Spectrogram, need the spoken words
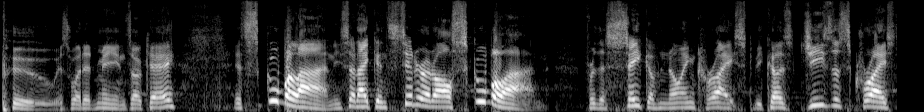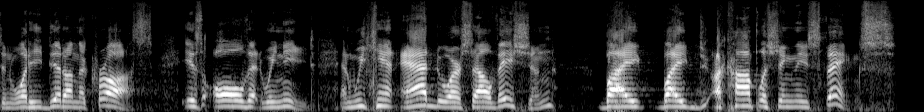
poo, is what it means, okay? It's skubalon. He said, I consider it all skubalon for the sake of knowing Christ, because Jesus Christ and what he did on the cross is all that we need. And we can't add to our salvation by, by accomplishing these things.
